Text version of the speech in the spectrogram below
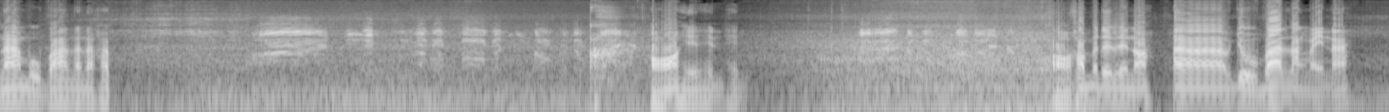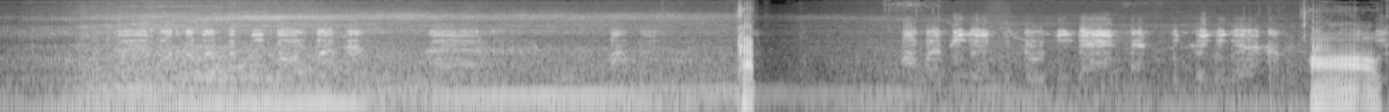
หน้าหมู่บ้านแล้วนะครับ อ๋อ เห็นเห็นเห็น อ๋อเข้ามาได้เลยเนาะอ่าอยู่บ้านหลังไหนนะอ๋อโอเค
